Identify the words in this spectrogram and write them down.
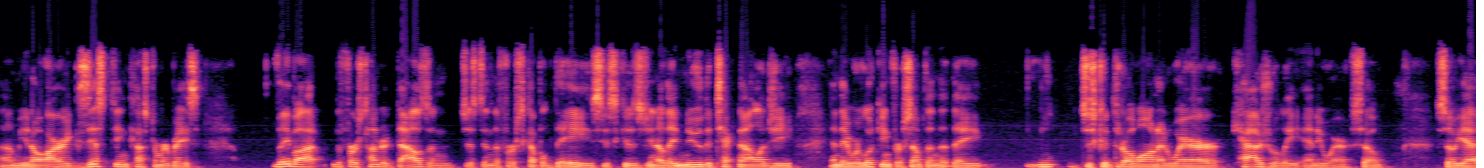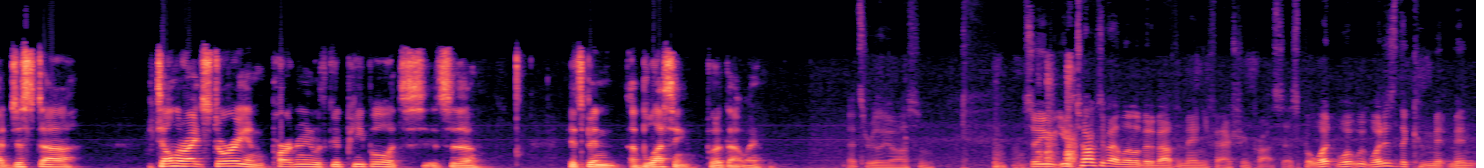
Um, you know, our existing customer base, they bought the first hundred thousand just in the first couple days, just because you know they knew the technology and they were looking for something that they just could throw on and wear casually anywhere. So, so yeah, just uh, telling the right story and partnering with good people. It's it's a it's been a blessing, put it that way. That's really awesome. So you you talked about a little bit about the manufacturing process, but what what what is the commitment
